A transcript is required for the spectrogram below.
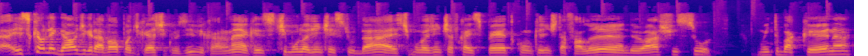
É, isso que é o legal de gravar o podcast, inclusive, cara, né? Que estimula a gente a estudar, estimula a gente a ficar esperto com o que a gente está falando. Eu acho isso muito bacana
